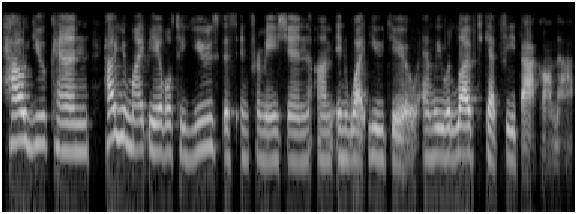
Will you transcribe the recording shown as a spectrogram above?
how you can, how you might be able to use this information um, in what you do. And we would love to get feedback on that.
